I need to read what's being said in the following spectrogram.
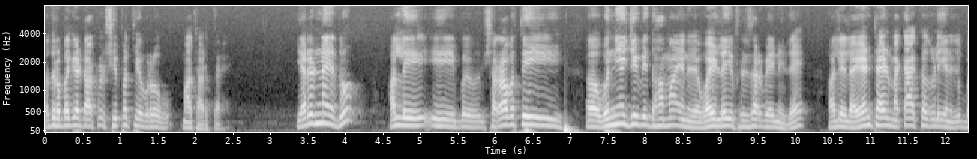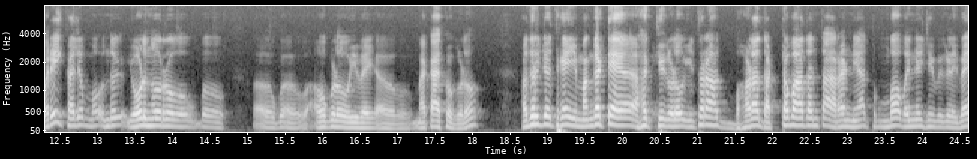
ಅದರ ಬಗ್ಗೆ ಡಾಕ್ಟರ್ ಶ್ರೀಪತಿಯವರು ಮಾತಾಡ್ತಾರೆ. ಎರಡನೇದು ಅಲ್ಲಿ ಈ ಶರಾವತಿ ವನ್ಯಜೀವಿ ಧಾಮ ಏನಿದೆ ವೈಲ್ಡ್ ಲೈಫ್ ರಿಸರ್ವ್ ಏನಿದೆ, ಅಲ್ಲಿ ಲಯನ್ ಟೈಲ್ಡ್ ಮೆಕಾಕಗಳು ಏನಿದೆ, ಬರೀ ಕಲಿ ಒಂದು ಏಳುನೂರು ಅವುಗಳು ಇವೆ ಮೆಕಾಕಗಳು ಅದ್ರ ಜೊತೆಗೆ ಈ ಮಂಗಟ್ಟೆ ಹಕ್ಕಿಗಳು, ಈ ಥರ ಬಹಳ ದಟ್ಟವಾದಂಥ ಅರಣ್ಯ, ತುಂಬ ವನ್ಯಜೀವಿಗಳಿವೆ.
